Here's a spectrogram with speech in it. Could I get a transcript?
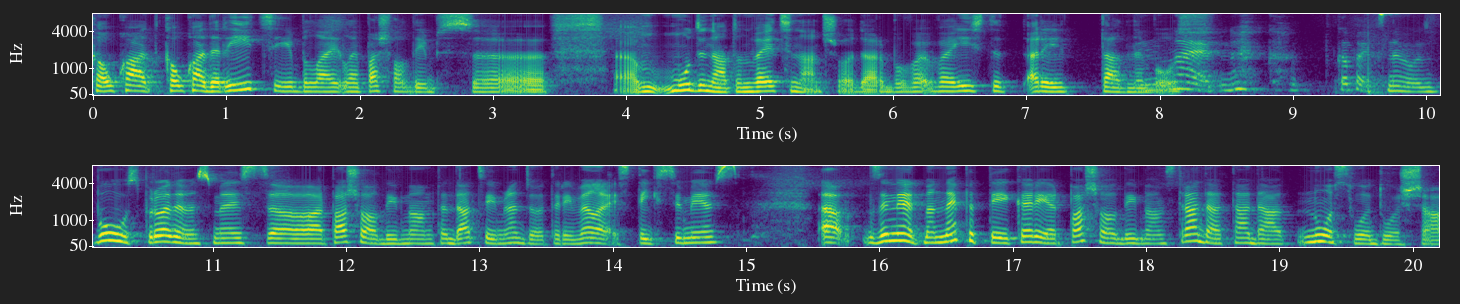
kaut kāda, kaut kāda rīcība, lai, lai pašvaldības uh, mudinātu un veicinātu šo darbu, vai, vai īsti arī tāda nebūs? Nē, ne, kāpēc nebūs? Būs, protams, mēs ar pašvaldībām acīm redzot arī vēlreiz tiksimies. Ziniet, man nepatīk arī ar pašvaldībām strādāt tādā nosodošā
